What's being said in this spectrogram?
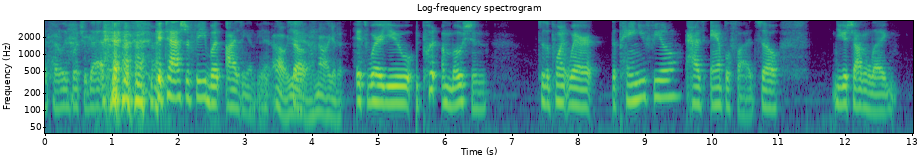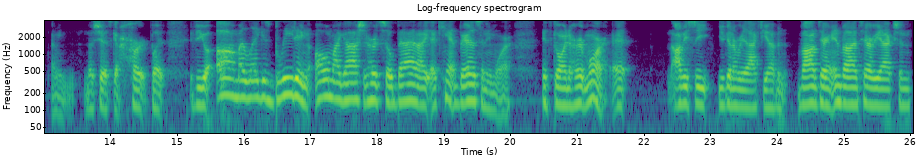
I totally butchered that. Catastrophe, but izing at the end. Oh yeah, So, yeah. No, I get it. it's where you put emotion to the point where the pain you feel has amplified. So you get shot in the leg. I mean, no shit, it's gonna hurt. But if you go, oh, my leg is bleeding. Oh my gosh, it hurts so bad. I, I can't bear this anymore. It's going to hurt more. Eh, obviously, you're gonna react. You have a voluntary involuntary reaction.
